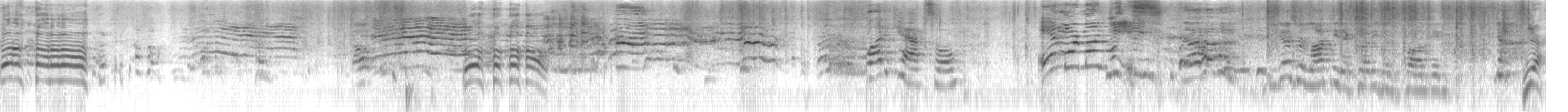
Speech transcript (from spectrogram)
Oh! oh. oh! Blood capsule. And more monkeys. You guys are lucky that Cody does bugging. Yeah.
